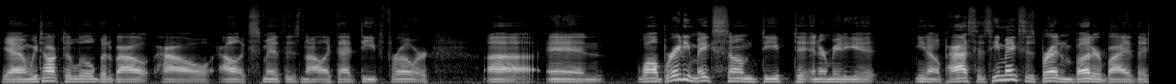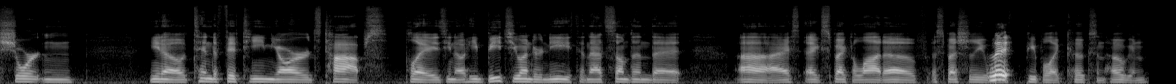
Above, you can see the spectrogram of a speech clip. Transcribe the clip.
Yeah, and we talked a little bit about how Alex Smith is not like that deep thrower. Uh, and while Brady makes some deep to intermediate, you know, passes, he makes his bread and butter by the short and, you know, 10 to 15 yards tops plays. You know, he beats you underneath, and that's something that uh, I, I expect a lot of, especially with They- people like Cooks and Hogan.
